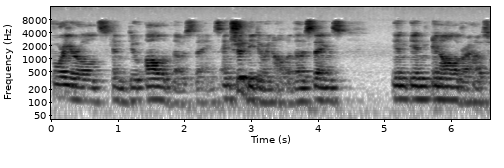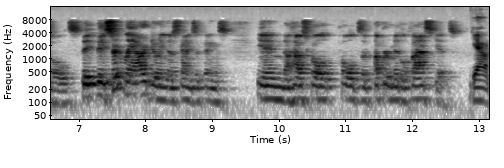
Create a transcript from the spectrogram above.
four year olds can do all of those things and should be doing all of those things in, in, in all of our households. They, they certainly are doing those kinds of things in the households of upper middle class kids. Yeah.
